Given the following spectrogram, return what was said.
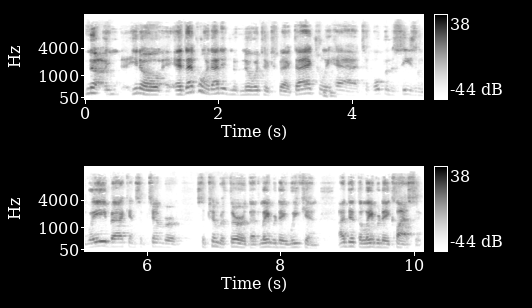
No, you know, at that point, I didn't know what to expect. I actually mm-hmm. had to open the season way back in September, September 3rd, that Labor Day weekend. I did the Labor Day Classic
